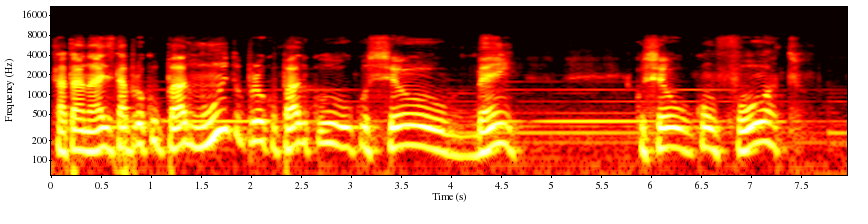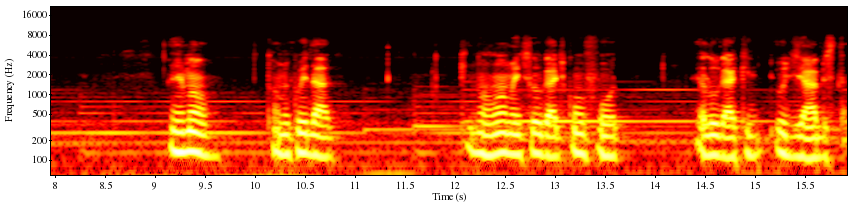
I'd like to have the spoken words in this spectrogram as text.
Satanás está preocupado, muito preocupado com o seu bem, com o seu conforto. Irmão, tome cuidado. Que normalmente lugar de conforto é lugar que o diabo está.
